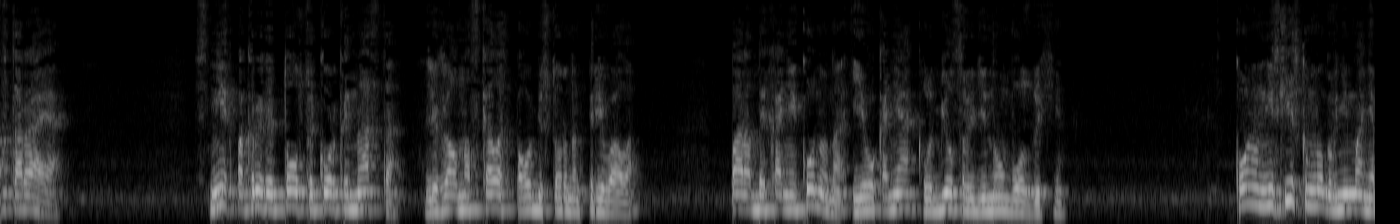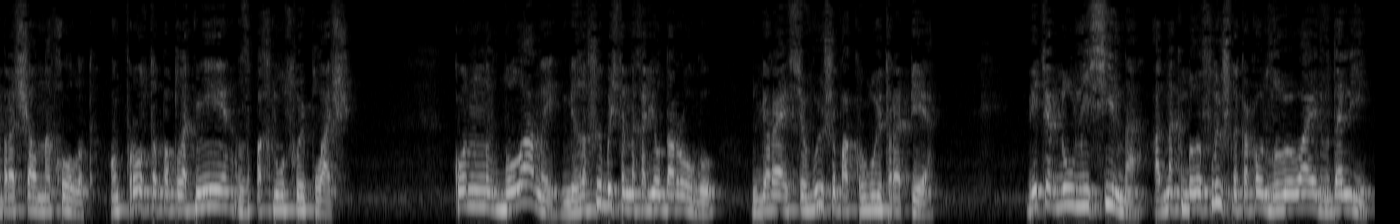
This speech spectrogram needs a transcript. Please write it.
вторая. Снег, покрытый толстой коркой наста, лежал на скалах по обе стороны перевала. Пар от дыхания Конана и его коня клубился в ледяном воздухе. Конан не слишком много внимания обращал на холод, он просто поплотнее запахнул свой плащ. Конан в Буланой безошибочно находил дорогу, убирая все выше по круглой тропе. Ветер дул не сильно, однако было слышно, как он завывает вдали,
